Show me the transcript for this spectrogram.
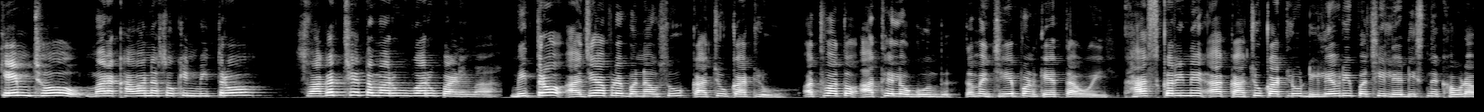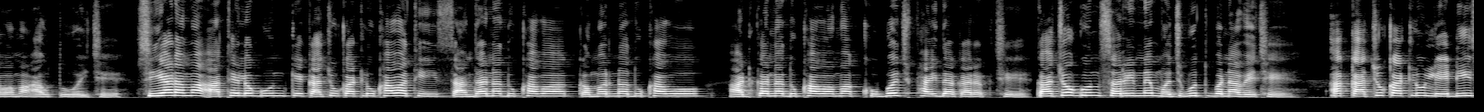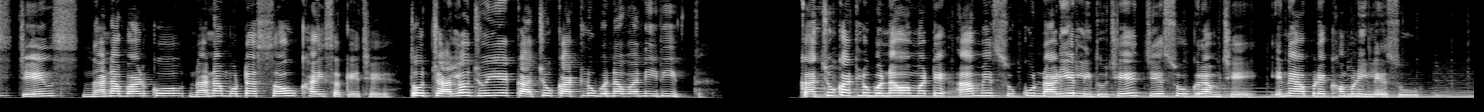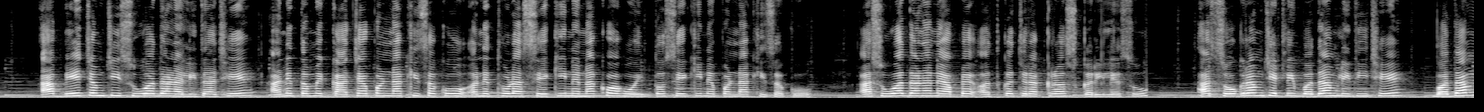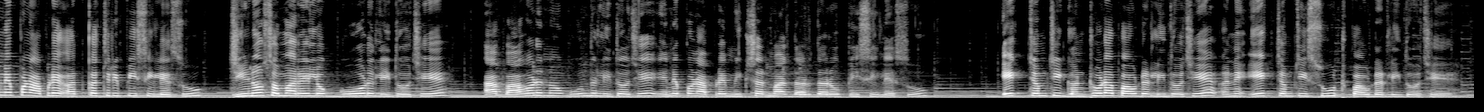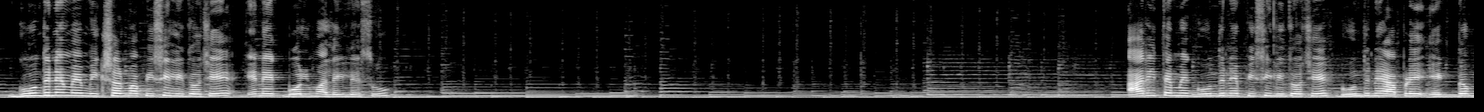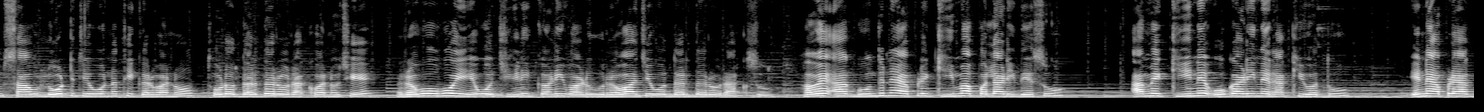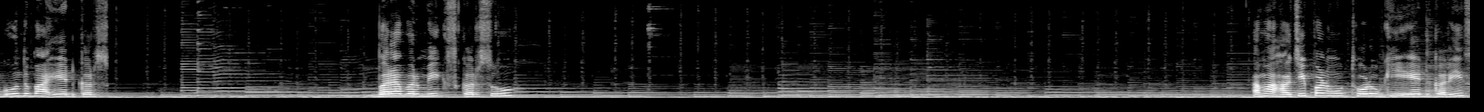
કેમ છો, મારા ખાવાના શોખીન મિત્રો? સ્વાગત છે તમારું વારું પાણીમાં મિત્રો, આજે આપણે બનાવશું કાચું કાટલું અથવા તો આથેલો ગુંદ, તમે જે પણ કહેતા હોય. ખાસ કરીને આ કાચું કાટલું ડિલિવરી પછી લેડીઝને ખવડાવવામાં આવતું હોય છે. શિયાળામાં આથેલો ગુંદ કે કાચું કાટલું ખાવાથી સાંધાના દુખાવા, કમરના દુખાવો, હાડકાના દુખાવામાં ખૂબ જ ફાયદાકારક છે. કાચો ગુંદ શરીરને મજબૂત બનાવે છે. આ કાચું કાટલું લેડીઝ, જેન્ટ્સ, નાના બાળકો, નાના મોટા સૌ ખાઈ શકે છે. તો ચાલો જોઈએ કાચું કાટલું બનાવવાની રીત. કાચું કાટલું બનાવવા માટે આ મેં સૂકું નાળિયેર લીધું છે, જે સો ગ્રામ છે. એને આપણે ખમણી લેશું. આ બે ચમચી સુવાદાણા લીધા છે. આને તમે કાચા પણ નાખી શકો અને થોડા શેકીને નાખવા હોય તો શેકીને પણ નાખી શકો. આ સુવાદાણાને આપણે અધકચરા ક્રશ કરી લેશું. આ સો ગ્રામ જેટલી બદામ લીધી છે. બદામને પણ આપણે અધકચરી પીસી લેશું. ઝીણો સમારેલો ગોળ લીધો છે. આ બાવળનો ગુંદ લીધો છે. એને પણ આપણે મિક્સરમાં દરદરો પીસી લેશું. એક ચમચી ગંઠોડા પાવડર લીધો છે અને એક ચમચી સૂઠ પાવડર લીધો છે. ગુંદને મેં મિક્સરમાં પીસી લીધો છે. એને એક બોલમાં લઈ લેશું. આ રીતે મેં ગુંદને પીસી લીધો છે. ગુંદને આપણે એકદમ સાવ લોટ જેવો નથી કરવાનો, થોડો દરદરો રાખવાનો છે. રવો હોય એવો ઝીણી કણીવાળો રવા જેવો દરદરો રાખશું. હવે આ ગુંદને આપણે ઘીમાં પલાળી દેશું. આ મેં ઘીને ઓગાળીને રાખ્યું હતું. એને આપણે આ ગુંદમાં એડ કરશું. બરાબર મિક્સ કરશું. આમાં હજી પણ હું થોડું ઘી એડ કરીશ.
